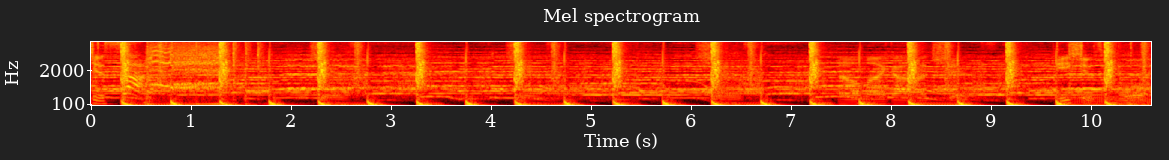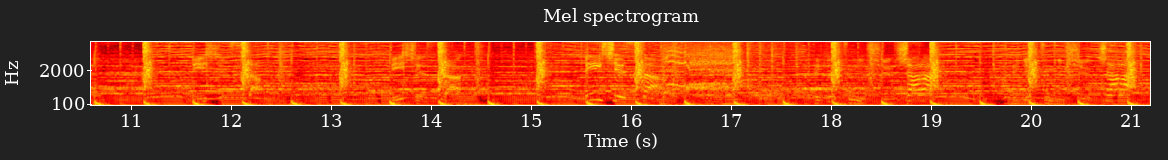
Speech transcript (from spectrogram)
Christian Sock. Oh my god, shit. Cool. Shut up. I think you're too shit. Shut up.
